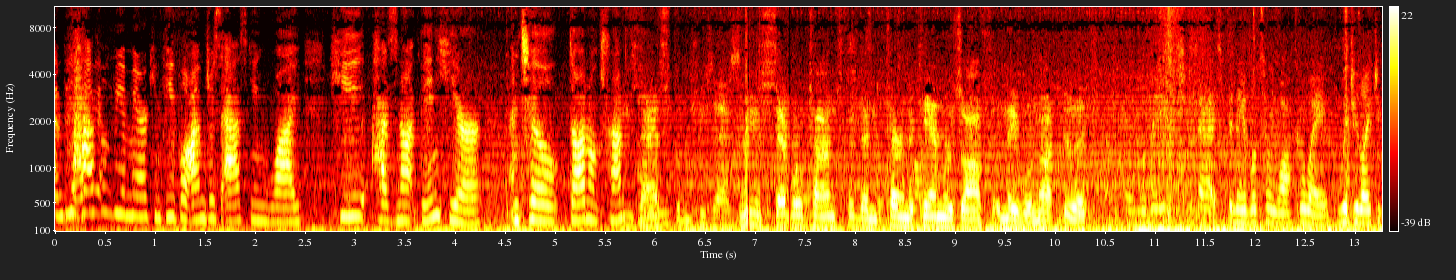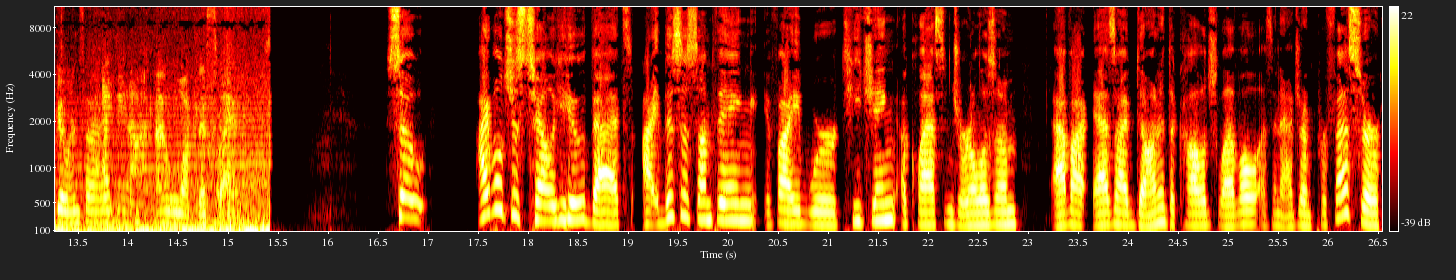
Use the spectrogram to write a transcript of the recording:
It, I, am on behalf of the American people. I'm just asking why he has not been here until Donald Trump she's came. Asked him, she's asked him several times for them to turn the cameras off, and they will not do it. that's been able to walk away. Would you like to go inside? I do not. I will walk this way. So I will just tell you that I, this is something, if I were teaching a class in journalism, as I've done at the college level as an adjunct professor,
